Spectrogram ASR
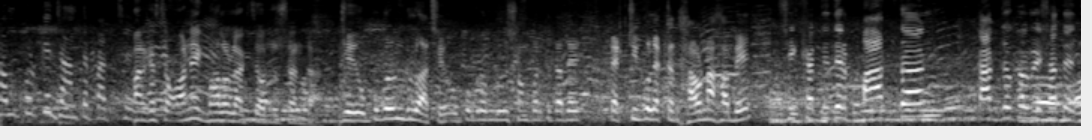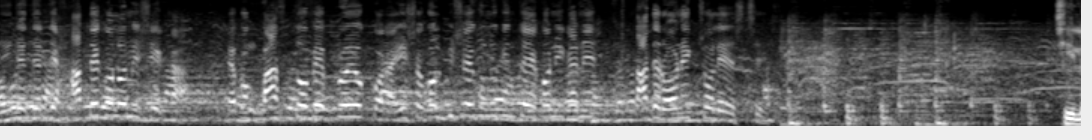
সম্পর্কে জানতে পারছে। আমার কাছে অনেক ভালো লাগছে অনুষ্ঠানটা। যে উপকরণগুলো আছে উপকরণগুলো সম্পর্কে তাদের প্র্যাকটিক্যাল একটা ধারণা হবে। শিক্ষার্থীদের পাঠদান কার্যক্রমের সাথে নিজেদের যে হাতে কলমে শেখা এবং বাস্তবে প্রয়োগ করা এই সকল বিষয়গুলো কিন্তু এখন এখানে তাদের অনেক চলে এসছে। ছিল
